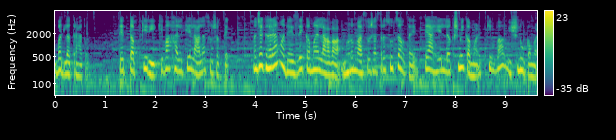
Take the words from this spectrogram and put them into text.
बदलत राहतो. ते तपकिरी किंवा हलके लाल असू शकते. म्हणजे घरामध्ये जे कमळ लावा म्हणून वास्तुशास्त्र सुचवत आहे ते आहे लक्ष्मी कमळ किंवा विष्णू कमळ.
